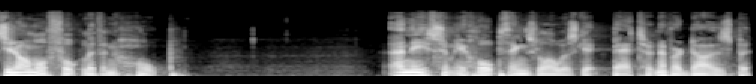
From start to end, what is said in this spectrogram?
See, normal folk live in hope. And they simply hope things will always get better. It never does, but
